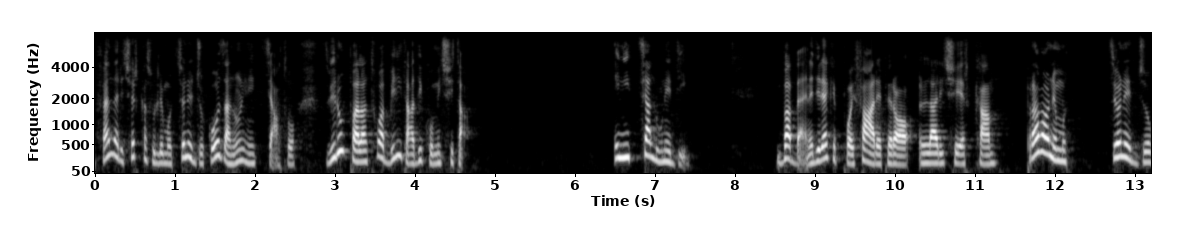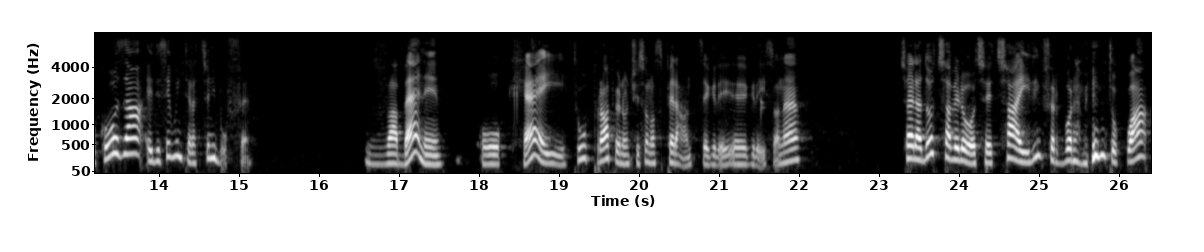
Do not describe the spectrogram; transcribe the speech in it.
Fai una ricerca sull'emozione giocosa non iniziato. Sviluppa la tua abilità di comicità. Inizia lunedì. Va bene, direi che puoi fare però la ricerca. Prova un'emozione giocosa ed esegui interazioni buffe. Va bene. Ok, tu proprio non ci sono speranze, eh, Grayson, eh? C'hai la doccia veloce, c'hai l'infervoramento qua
